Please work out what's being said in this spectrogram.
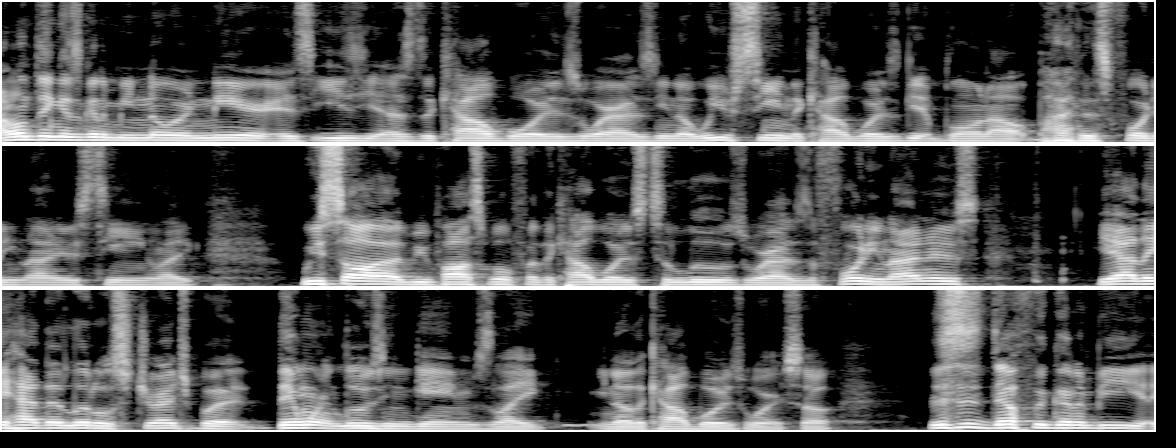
I don't think it's going to be nowhere near as easy as the Cowboys whereas, you know, we've seen the Cowboys get blown out by this 49ers team like we saw it be possible for the Cowboys to lose whereas the 49ers yeah, they had that little stretch, but they weren't losing games like, you know, the Cowboys were. So this is definitely going to be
